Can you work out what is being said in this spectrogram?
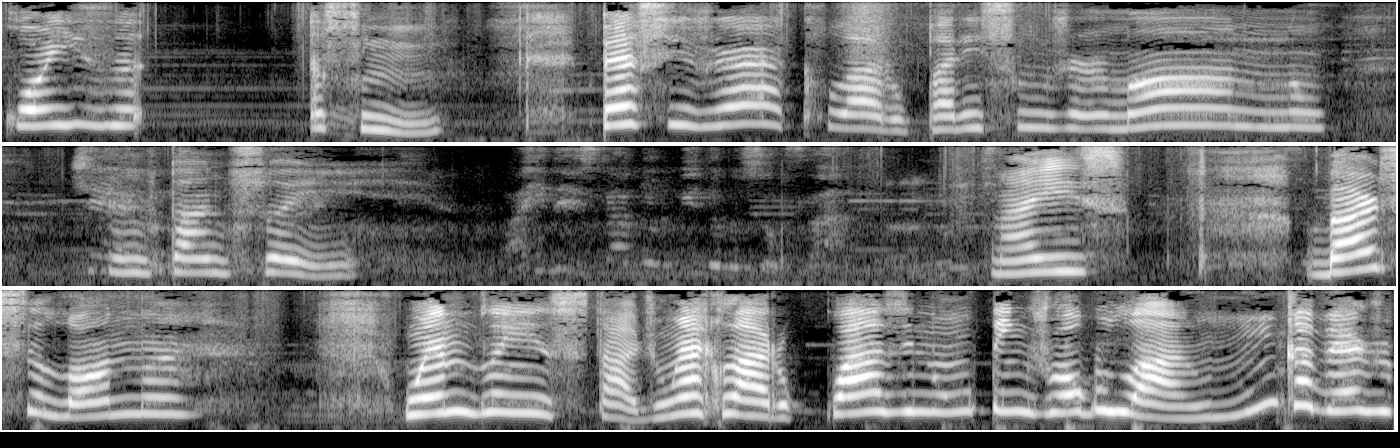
coisa assim PSG, é claro, Paris Saint-Germain não, não tá nisso aí. Mas Barcelona, Wembley Stadium, é claro, quase não tem jogo lá. Eu nunca vejo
